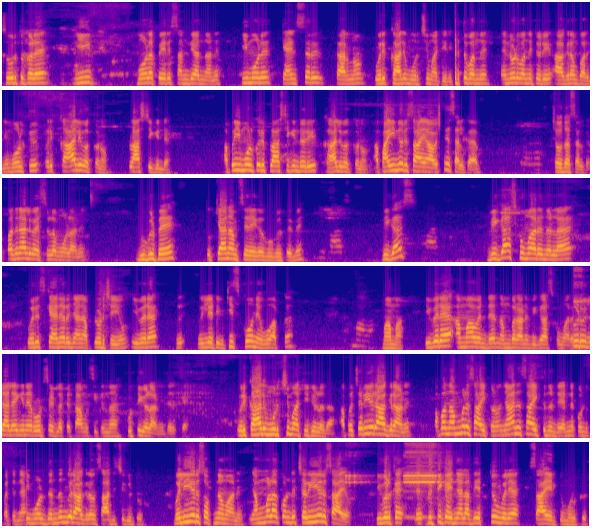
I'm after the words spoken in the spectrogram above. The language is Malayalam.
സുഹൃത്തുക്കളെ ഈ മോളെ പേര് സന്ധ്യ എന്നാണ് ഈ മോള് ക്യാൻസർ കാരണം ഒരു കാല് മുറിച്ചു മാറ്റിയിരിക്കും അടുത്ത് വന്ന് എന്നോട് വന്നിട്ട് ഒരു ആഗ്രഹം പറഞ്ഞു മോൾക്ക് ഒരു കാല് വെക്കണോ പ്ലാസ്റ്റിക്കിന്റെ അപ്പൊ ഈ മോൾക്ക് ഒരു പ്ലാസ്റ്റിക്കിന്റെ ഒരു കാല് വെക്കണോ അപ്പൊ അതിനൊരു സഹായം ആവശ്യം സൽക്കാർ चौदह साल का പതിനാല് വയസ്സുള്ള മോളാണ് ഗൂഗിൾ പേ तो क्या नाम से रहेगा गूगल पे में വികാസ് വികാസ് കുമാർ എന്നുള്ള ഒരു സ്കാനർ ഞാൻ അപ്ലോഡ് ചെയ്യും ഇവരെ റിലേറ്റീവ് കിസ് കോൻ ഹെ ആപ്ക മാമ ഇവരെ അമ്മാവന്റെ നമ്പറാണ് വികാസ് കുമാർ. വീടില്ലാതെ ഇങ്ങനെ റോഡ് സൈഡിലൊക്കെ താമസിക്കുന്ന കുട്ടികളാണ് ഇതൊക്കെ. ഒരു കാൽ മുറിച്ചു മാറ്റിയിട്ടുള്ളതാ. അപ്പൊ ചെറിയൊരു ആഗ്രഹമാണ്. അപ്പൊ നമ്മൾ സഹായിക്കണം? ഞാനും സഹായിക്കുന്നുണ്ട് എന്നെ കൊണ്ട് പറ്റുന്ന. മോൾ എന്തെങ്കിലും ഒരു ആഗ്രഹം സാധിച്ചു കിട്ടും. വലിയൊരു സ്വപ്നമാണ്. നമ്മളെ കൊണ്ട് ചെറിയൊരു സഹായം ഇവൾക്ക് കിട്ടിക്കഴിഞ്ഞാൽ അത് ഏറ്റവും വലിയ സഹായമായിരിക്കും മോൾക്ക്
